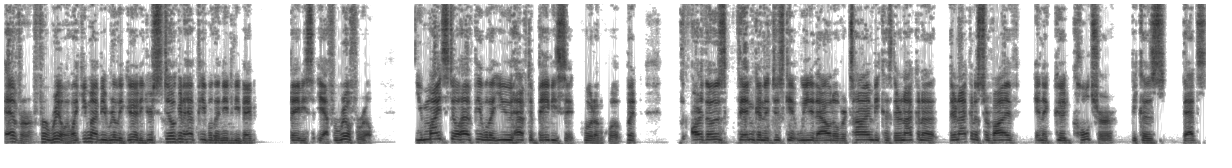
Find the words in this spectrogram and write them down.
ever for real. Like you might be really good, and you're still going to have people that need to be baby babysit. Yeah, for real, for real. You might still have people that you have to babysit, quote unquote. But are those then going to just get weeded out over time because they're not going to they're not going to survive in a good culture because that's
